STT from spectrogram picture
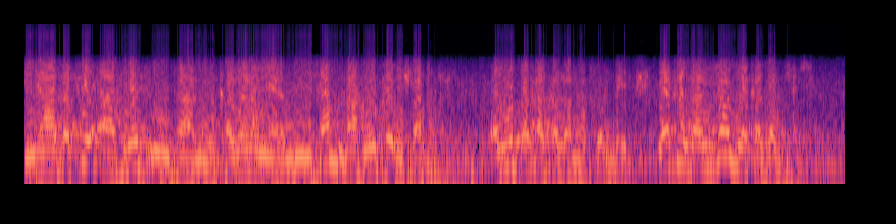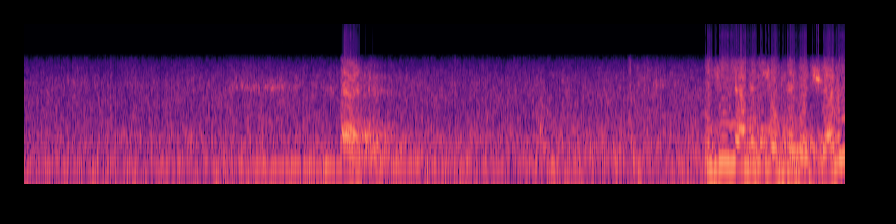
Dünyadaki ahiret imtihanını kazanamayan bir insan mahvur perişan olur. Onu mutlaka kazanmak zorundayız. Ya kazanacağız ya kazanacağız. Evet. İkinci hadis-i şerife geçiyorum.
